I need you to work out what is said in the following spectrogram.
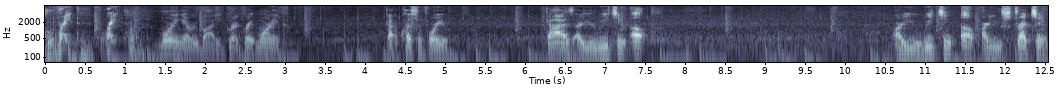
Great, great morning, everybody. Great, great morning. Got a question for you. Guys, are you reaching up? Are you reaching up? Are you stretching?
